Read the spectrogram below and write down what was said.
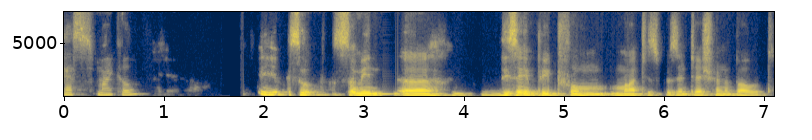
Yes, Michael. Yeah, so, so I mean, uh, this I picked from Marty's presentation about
